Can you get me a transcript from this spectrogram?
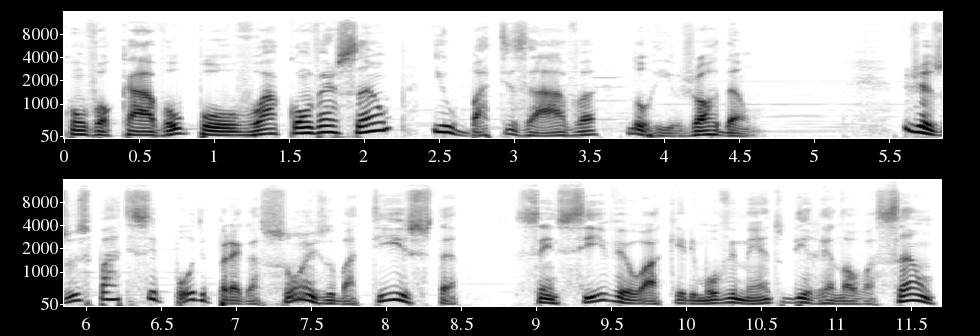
Convocava o povo à conversão e o batizava no Rio Jordão. Jesus participou de pregações do Batista, sensível àquele movimento de renovação,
